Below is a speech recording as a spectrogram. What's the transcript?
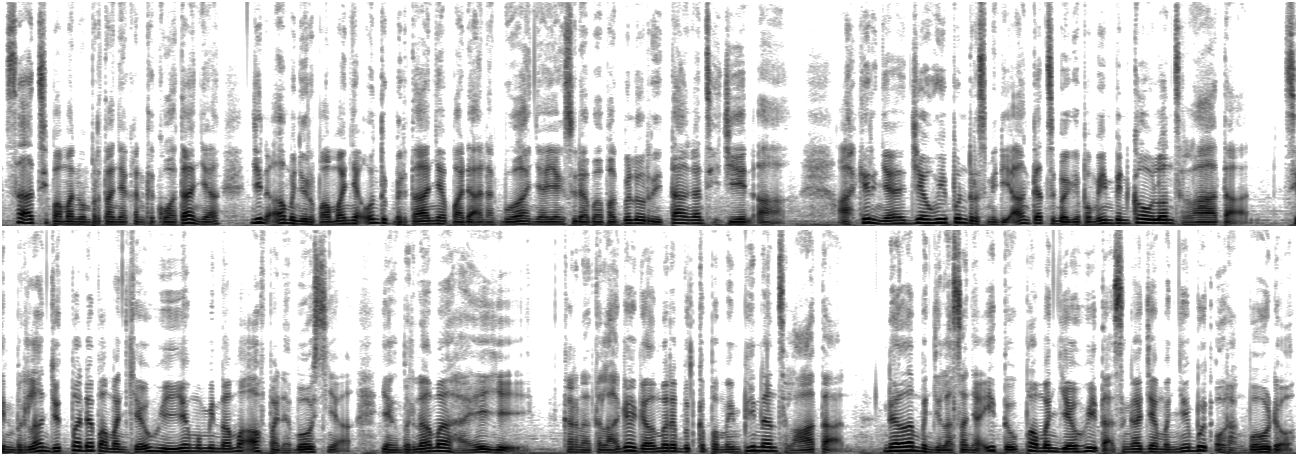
Saat si paman mempertanyakan kekuatannya, Jin A menyuruh pamannya untuk bertanya pada anak buahnya yang sudah babak belur di tangan si Jin A. Akhirnya, Jiaohui pun resmi diangkat sebagai pemimpin Kowloon Selatan. Scene berlanjut pada paman Jiaohui yang meminta maaf pada bosnya yang bernama Haeye karena telah gagal merebut kepemimpinan selatan. Dalam penjelasannya itu, paman Jiaohui tak sengaja menyebut orang bodoh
